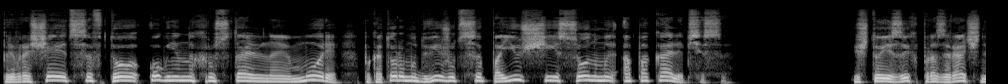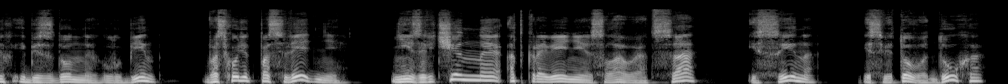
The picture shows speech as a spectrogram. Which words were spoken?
превращается в то огненно-хрустальное море, по которому движутся поющие сонмы апокалипсиса, и что из их прозрачных и бездонных глубин восходит последнее, неизреченное откровение славы Отца и Сына и Святого Духа,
